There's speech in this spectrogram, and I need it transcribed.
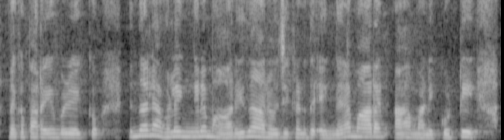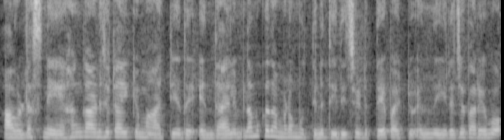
എന്നൊക്കെ പറയുമ്പോഴേക്കും എന്നാലും അവൾ എങ്ങനെ മാറിയെന്ന് ആലോചിക്കേണ്ടത് എങ്ങനെ മാറാൻ? ആ മണിക്കുട്ടി അവളുടെ സ്നേഹം കാണിച്ചിട്ടായിരിക്കും മാറ്റിയത്. എന്തായാലും നമുക്ക് നമ്മുടെ മുത്തിനെ തിരിച്ചെടുത്തേ പറ്റൂ എന്ന് നീരജ് പറയുമ്പോൾ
